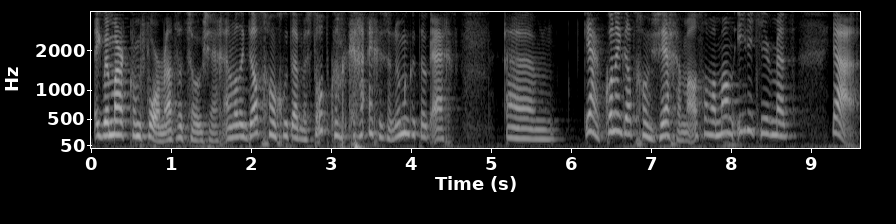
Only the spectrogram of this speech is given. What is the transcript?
ik ben marktconform, laten we het zo zeggen. En wat ik dat gewoon goed uit mijn strot kon krijgen, zo noem ik het ook echt. Um, ja, kon ik dat gewoon zeggen. Maar als dan mijn man iedere keer met ja,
